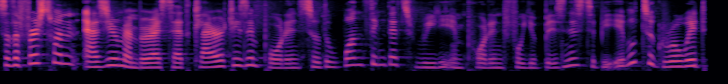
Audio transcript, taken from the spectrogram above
So, the first one, as you remember, I said clarity is important. So, the one thing that's really important for your business to be able to grow it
